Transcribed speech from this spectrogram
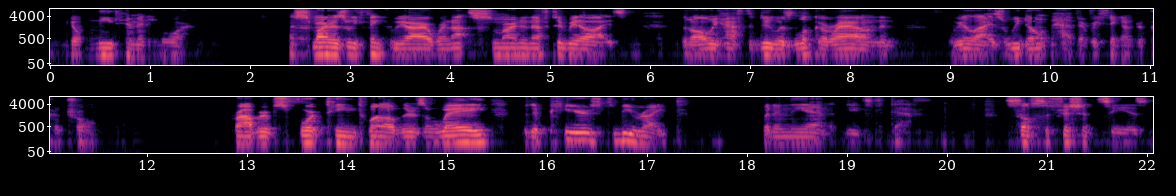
We don't need him anymore. As smart as we think we are, we're not smart enough to realize that all we have to do is look around and realize we don't have everything under control. Proverbs 14:12 There's a way that appears to be right, but in the end it leads to death. Self-sufficiency is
